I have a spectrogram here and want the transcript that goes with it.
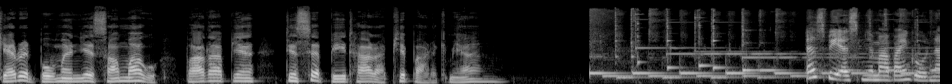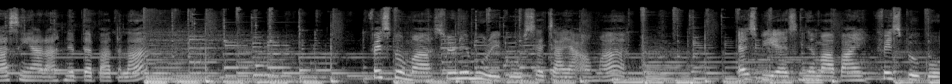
Garrett Bowman ရဲ့ဆောင်းပါးကိုဘာသာပြန်တင်ဆက်ပေးထားတာဖြစ်ပါတယ်ခင်ဗျာ။ SBS မြန်မာပိုင်းကိုနားဆင်ရတာနှစ်သက်ပါတလား Facebook မှာဆွေးနွေးမှုတွေကိုဆက်ကြရအောင်ပါ SBS မြန်မာပိုင်း Facebook ကို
